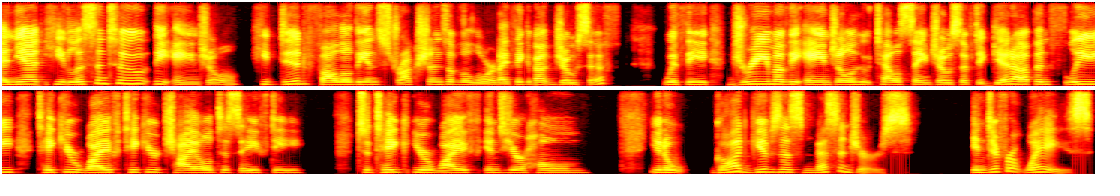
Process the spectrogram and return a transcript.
And yet he listened to the angel. He did follow the instructions of the Lord. I think about Joseph with the dream of the angel who tells St. Joseph to get up and flee, take your wife, take your child to safety, to take your wife into your home. You know, God gives us messengers in different ways.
